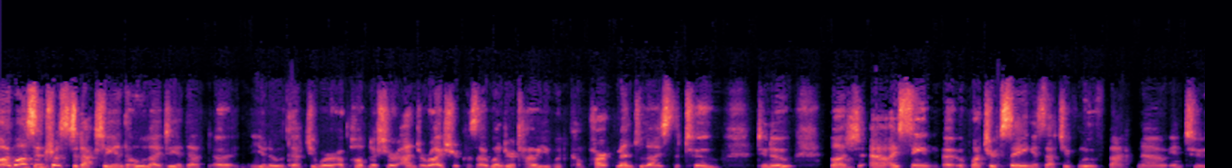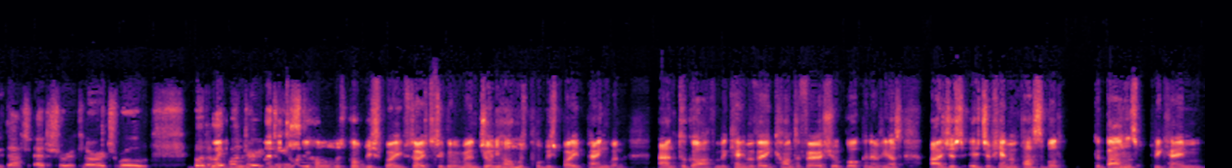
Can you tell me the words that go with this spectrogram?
I, was interested actually in the whole idea that uh, you know that you were a publisher and a writer because I wondered how you would compartmentalize the two, do you know? But hmm. uh, I see uh, what you're saying is that you've moved back now into that editor at large role. But when, I wonder when Johnny you... Home was published by sorry to go, when Journey Home was published by Penguin and took off and became a very controversial book and everything else, I just it just became impossible the balance became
